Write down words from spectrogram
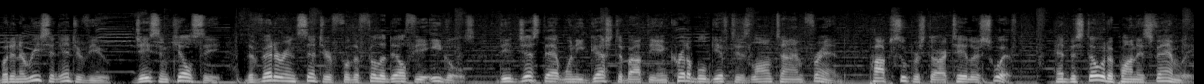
But in a recent interview, Jason Kelce, the veteran center for the Philadelphia Eagles, did just that when he gushed about the incredible gift his longtime friend, pop superstar Taylor Swift, had bestowed upon his family.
